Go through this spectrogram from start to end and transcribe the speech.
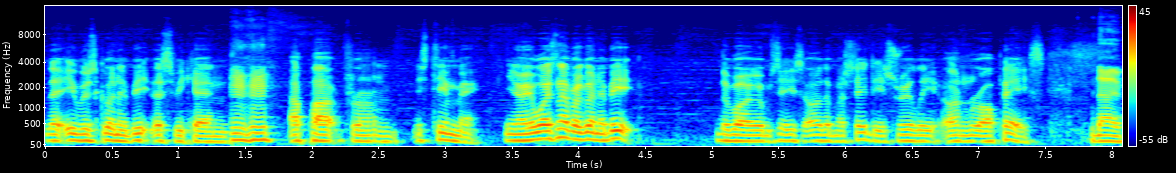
that he was going to beat this weekend, Mhm. apart from his teammate. You know, he was never going to beat the Williamses or the Mercedes really on raw pace. No,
